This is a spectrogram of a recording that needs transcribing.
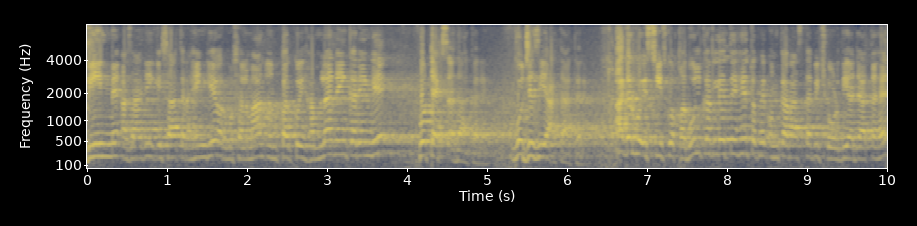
دین میں آزادی کے ساتھ رہیں گے اور مسلمان ان پر کوئی حملہ نہیں کریں گے، وہ ٹیکس ادا کریں، وہ جزیہ عطا کریں۔ اگر وہ اس چیز کو قبول کر لیتے ہیں تو پھر ان کا راستہ بھی چھوڑ دیا جاتا ہے۔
